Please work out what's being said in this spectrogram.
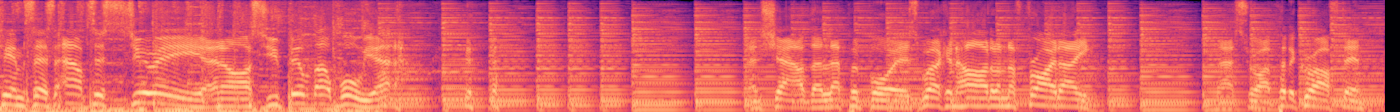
Kim says, out to Stewie and asks, you built that wall yet? and shout out the Leopard Boys, working hard on the Friday. That's right, put the graft in.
